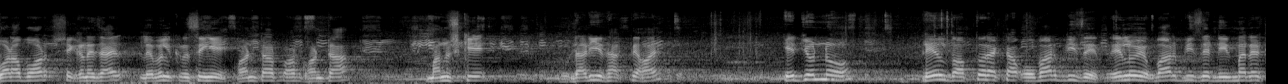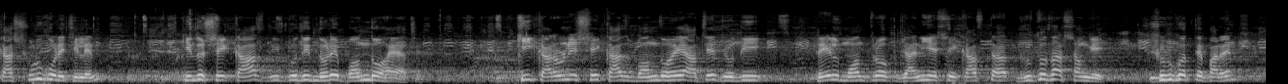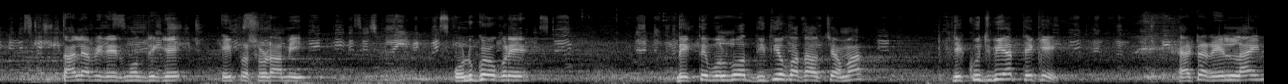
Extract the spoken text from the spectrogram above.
বরাবর সেখানে যায় লেভেল ক্রসিংয়ে ঘণ্টার পর ঘণ্টা মানুষকে দাঁড়িয়ে থাকতে হয়। এর জন্য রেল দপ্তর একটা ওভারব্রিজের, রেলওয়ে ওভারব্রিজের নির্মাণের কাজ শুরু করেছিলেন, কিন্তু সেই কাজ দীর্ঘদিন ধরে বন্ধ হয়ে আছে। কী কারণে সেই কাজ বন্ধ হয়ে আছে যদি রেল মন্ত্রক জানিয়ে সেই কাজটা দ্রুততার সঙ্গে শুরু করতে পারেন, তাহলে আমি রেলমন্ত্রীকে এই প্রশ্নটা আমি অনুগ্রহ করে দেখতে বলব। দ্বিতীয় কথা হচ্ছে আমার যে কুচবিহার থেকে একটা রেল লাইন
